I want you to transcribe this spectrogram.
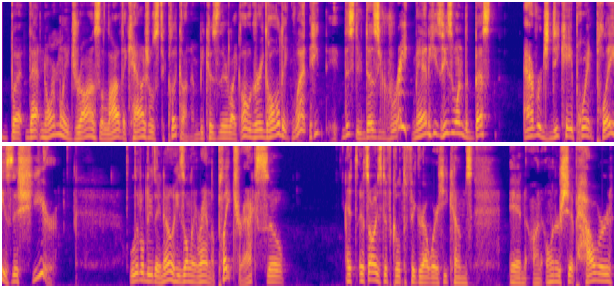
But that normally draws a lot of the casuals to click on him because they're like, "Oh, Gray Gaulding, what? He this dude does great, man. He's he's one of the best average DK point plays this year." Little do they know he's only ran the plate tracks, so it's it's always difficult to figure out where he comes in on ownership. Howard,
